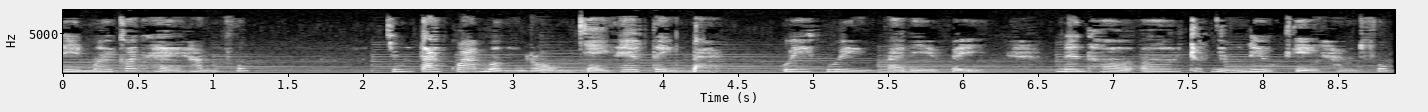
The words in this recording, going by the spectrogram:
thì mới có thể hạnh phúc. Chúng ta quá bận rộn chạy theo tiền bạc, uy quyền và địa vị, nên thờ ơ trước những điều kiện hạnh phúc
